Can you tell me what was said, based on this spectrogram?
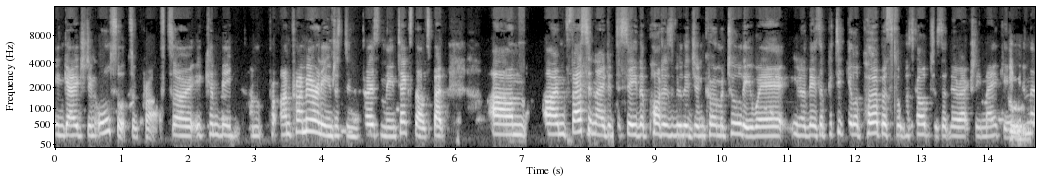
engaged in all sorts of crafts. So it can be. Um, I'm primarily interested personally in textiles, but um, I'm fascinated to see the Potter's Village in Kumartuli, where you know there's a particular purpose for the sculptures that they're actually making. And that,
